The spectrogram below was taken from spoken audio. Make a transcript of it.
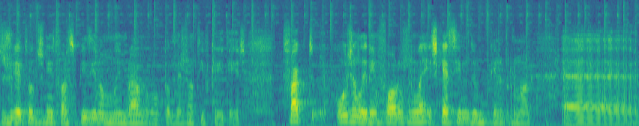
joguei todos os Need for Speed e não me lembrava, ou pelo menos não tive críticas. De facto, hoje a ler em fóruns esqueci-me de um pequeno pormenor. Uh,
